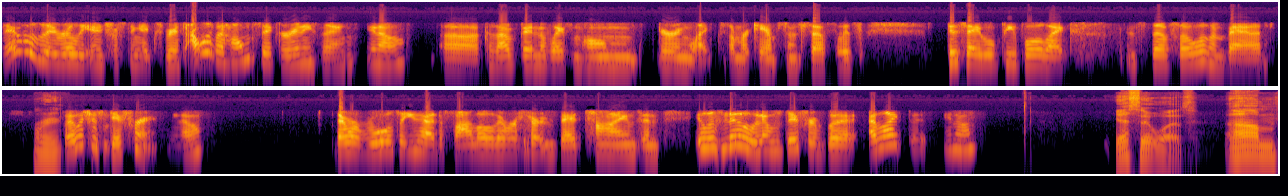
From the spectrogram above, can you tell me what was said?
it was a really interesting experience. I wasn't homesick or anything, you know, because I've been away from home during like summer camps and stuff with disabled people, like and stuff. So it wasn't bad, Right. but it was just different, you know. There were rules that you had to follow. There were certain bedtimes, and it was new and it was different, but I liked it, you know. Yes, it was. Um,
